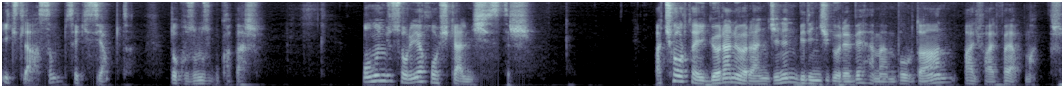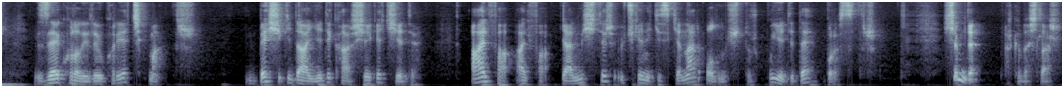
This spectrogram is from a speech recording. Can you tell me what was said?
x lazım 8 yaptı. 9'umuz bu kadar. 10. soruya hoş gelmişizdir. Açıortayı gören öğrencinin birinci görevi hemen buradan alfa alfa yapmaktır. Z kuralıyla yukarıya çıkmaktır. 5 2 daha 7 karşıya geç 7. Alfa alfa gelmiştir. Üçgen ikizkenar olmuştur. Bu 7 de burasıdır. Şimdi arkadaşlar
